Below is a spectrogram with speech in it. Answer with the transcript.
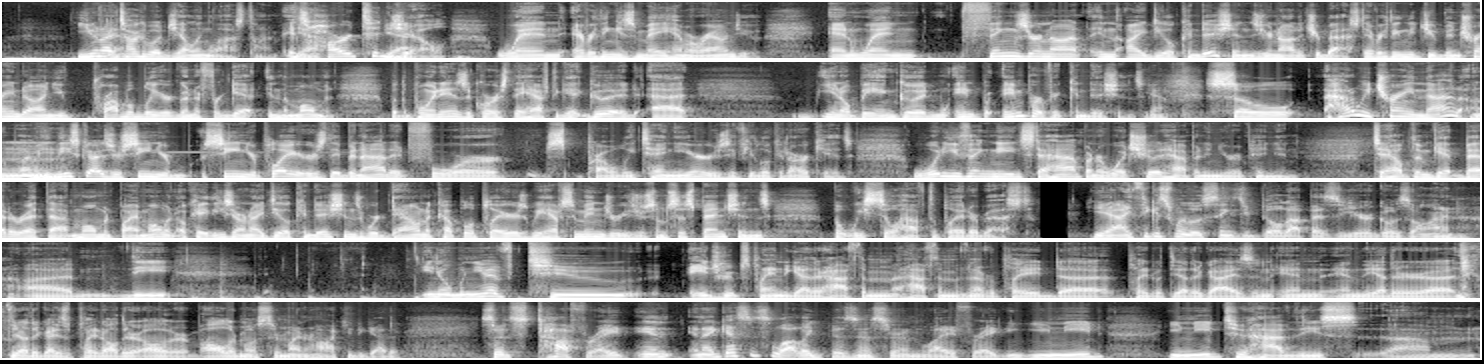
You and I talked about gelling last time. It's Yeah. hard to Yeah. gel when everything is mayhem around you. And when things are not in ideal conditions, you're not at your best. Everything that you've been trained on, you probably are going to forget in the moment. But the point is, of course, they have to get good at you know being good in imperfect conditions. Yeah. So how do we train that up? I Mm. mean, these guys are senior senior players. They've been at it for probably 10 years if you look at our kids. What do you think needs to happen or what should happen in your opinion to help them get better at that moment by moment? Okay, these aren't ideal conditions. We're down a couple of players. We have some injuries or some suspensions, but we still have to play at our best. Yeah, I think it's one of those things you build up as the year goes on. Um, the, you know, when you have two age groups playing together, half them half them have never played uh, played with the other guys, and and and the other uh, the other guys have played all their all or all or most of their minor hockey together. So it's tough, right? And and I guess it's a lot like business or in life, right? You need you need to have these um,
